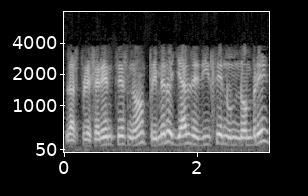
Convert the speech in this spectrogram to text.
las preferentes, ¿no? Primero ya le dicen un nombre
